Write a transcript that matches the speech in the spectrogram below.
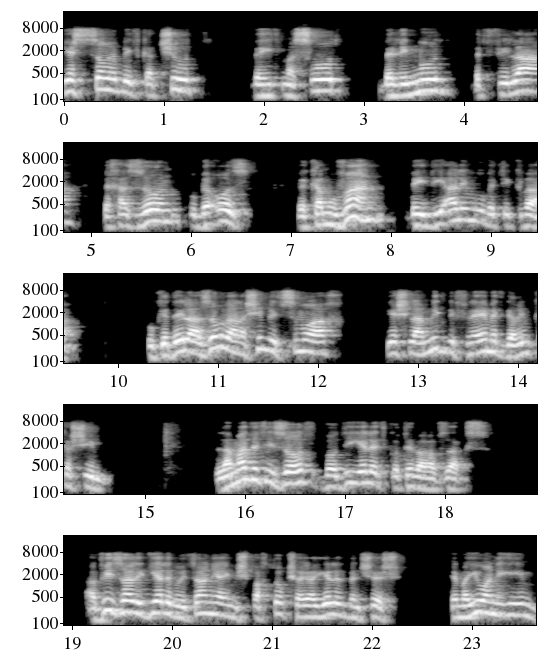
יש צורך בהתקדשות, בהתמסרות, בלימוד, בתפילה, בחזון ובעוז, וכמובן באידיאלים ובתקווה. וכדי לעזור לאנשים לצמוח, יש להעמיד בפניהם אתגרים קשים. למדתי זאת בעודי ילד, כותב הרב זקס. אבי ז"ל הגיע לבריטניה עם משפחתו כשהיה ילד בן שש. הם היו עניים,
